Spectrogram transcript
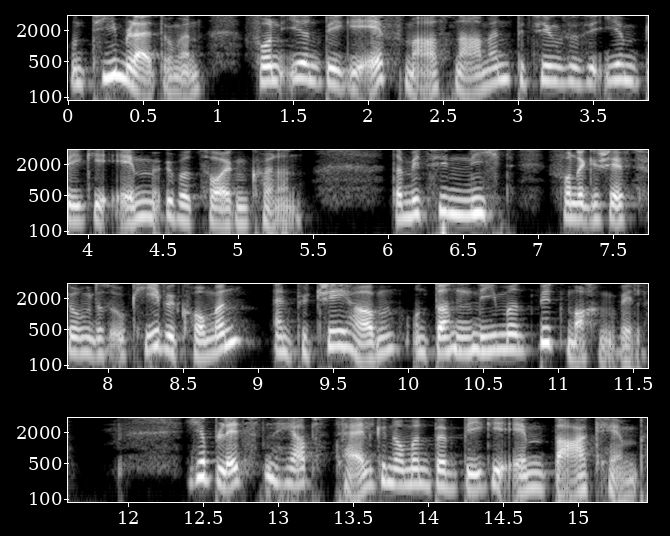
und Teamleitungen von Ihren BGF-Maßnahmen bzw. Ihrem BGM überzeugen können damit sie nicht von der Geschäftsführung das Okay bekommen, ein Budget haben und dann niemand mitmachen will. Ich habe letzten Herbst teilgenommen beim BGM Barcamp.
